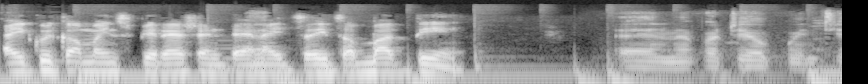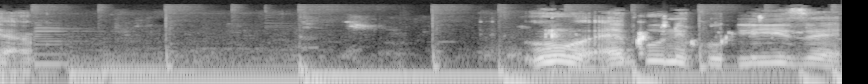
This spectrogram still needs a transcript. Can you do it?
haikui kama inspiration tena it's, it's a bad thing. Eh, napatia hiyo point yako. Hebu nikuulize.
